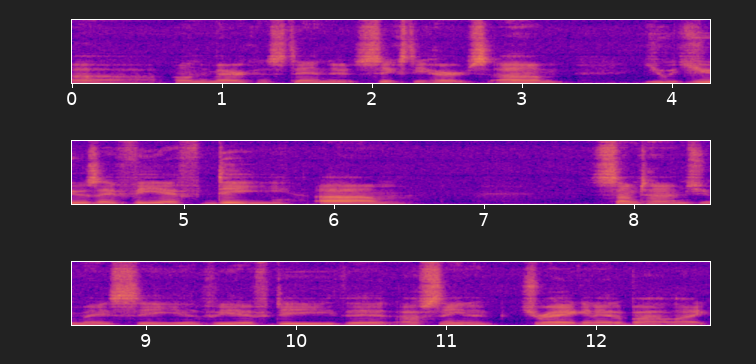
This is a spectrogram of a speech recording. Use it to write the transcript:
uh, on American standard 60 hertz um, you would use a VFD um, sometimes you may see a VFD that I've seen it dragging at about like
